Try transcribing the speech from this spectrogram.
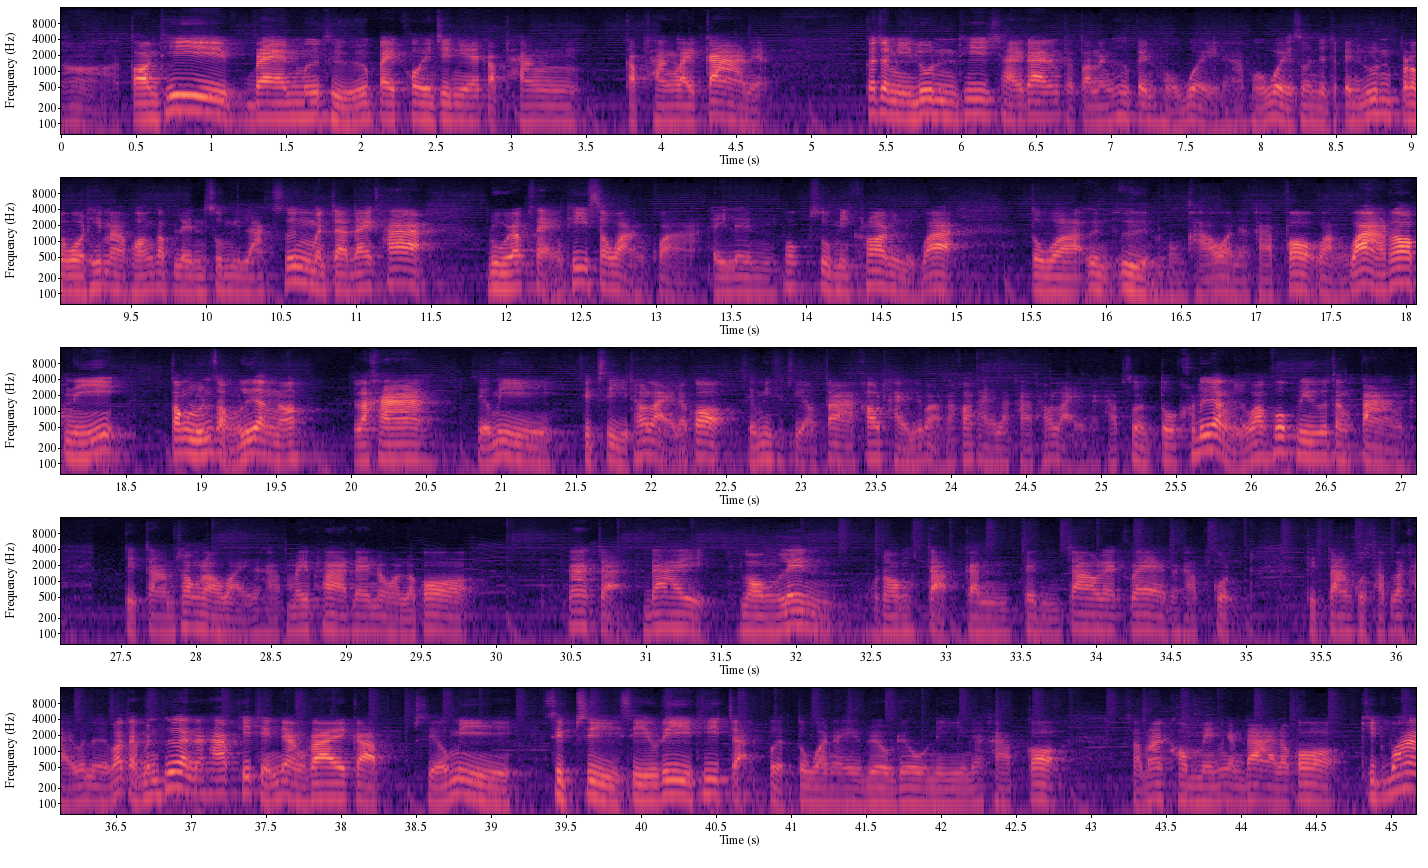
อตอนที่แบรนด์มือถือไปโคเอนจิเนียร์กับทางกับทางไลกาเนี่ย ก็จะมีรุ่นที่ใช้ได้ตั้งแต่ตอนนั้นก็คือเป็นหัวเว่ยนะครับหัวเว่ยส่วนใหญ่จะเป็นรุ่นโปรที่มาพร้อมกับเลนส์ซูมิลักซึ่งมันจะได้ค่ารูรับแสงที่สว่างกว่าไอเลนส์พวกซูมิครอนหรือว่าตัวอื่นๆของเขาอะนะครับ ก็หวังว่ารอบนี้ต้องลุ้น 2 เรื่องเนาะราคาเสี่ยมี14 เท่าไหร่ แล้วก็เสี่ยมี14 Ultra เข้าไทยหรือเปล่าถ้าเข้าไทยราคาเท่าไหร่นะครับส่วนตัวเครื่องหรือว่าพวกรีวิวต่างๆ ติดตามช่องเราไว้นะครับไม่พลาดแน่นอนแล้วก็น่าจะได้ลองเล่นลองจับกันเป็นเจ้าแรก ๆนะครับ กด ติดตามกด subscribe ไว้เลย ว่าแต่เพื่อนๆนะครับ คิดเห็นอย่างไรกับ Xiaomi 14 ซีรีส์ที่จะเปิดตัวในเร็วๆนี้นะครับ ก็สามารถคอมเมนต์กันได้ แล้วก็คิดว่า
